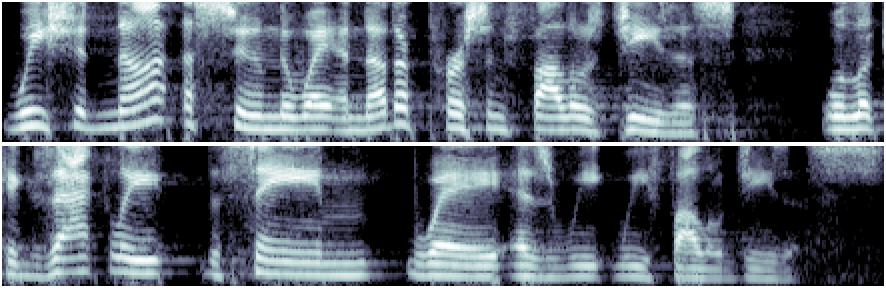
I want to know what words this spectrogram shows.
we should not assume the way another person follows Jesus will look exactly the same way as we, we follow Jesus.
